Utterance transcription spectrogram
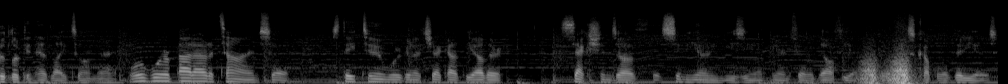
good looking headlights on that. We're, we're about out of time, so stay tuned. We're going to check out the other sections of the Simeone Museum here in Philadelphia over the next couple of videos.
